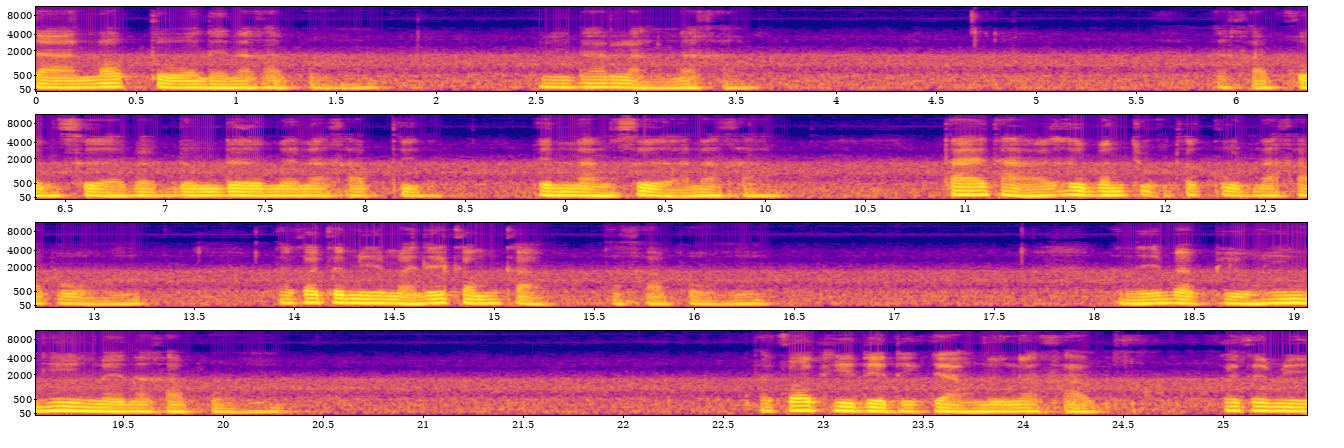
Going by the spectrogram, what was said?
จานรอบตัวเลยนะครับผมนี่ด้านหลังนะครับ นะครับขนเสือแบบเดิมๆเลยนะครับ ติดเป็นหนังเสือนะครับ ใต้ฐานก็คือบรรจุตะกรุดนะครับผม แล้วก็จะมีหมายเลขกำกับ นะครับผม อันนี้แบบผิวหิ่งๆเลยนะครับผม แล้วก็ทีเด็ดอีกอย่างหนึ่งนะครับ ก็จะมี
